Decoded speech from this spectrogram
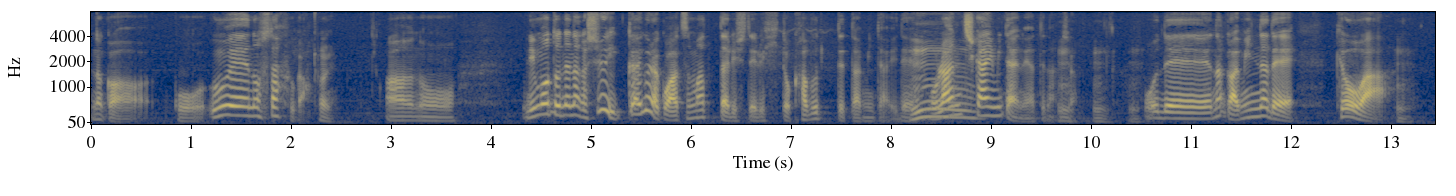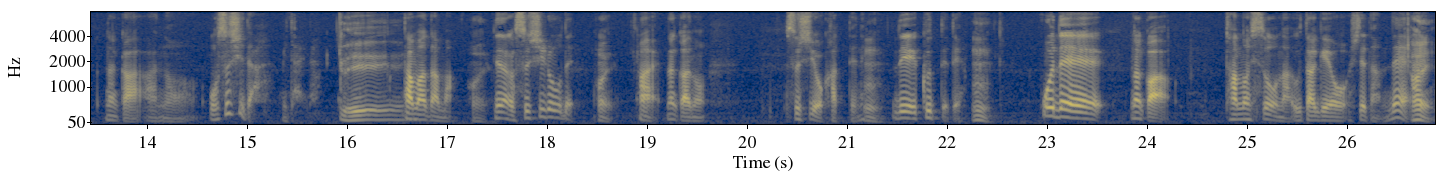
なんかこう運営のスタッフが、あのリモートでなんか週1回ぐらいこう集まったりしてる人かぶってたみたいでランチ会みたいのやってたんですよ。ほ、うん、でなんかみんなで今日はなんかあのお寿司だえー、たまたま、はい、でなんかスシローで、はい、はい、なんかあの寿司を買ってね、うん、で食ってて、うん、これでなんか楽しそうな宴をしてたんで、はい。はい、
